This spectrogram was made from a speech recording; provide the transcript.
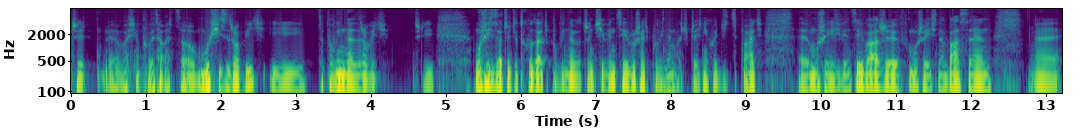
czy e, właśnie opowiadała, co musi zrobić i co powinna zrobić Czyli muszę się zacząć odchudzać, powinnam zacząć się więcej ruszać, powinnam wcześniej chodzić spać, e, muszę jeść więcej warzyw, muszę iść na basen, e,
